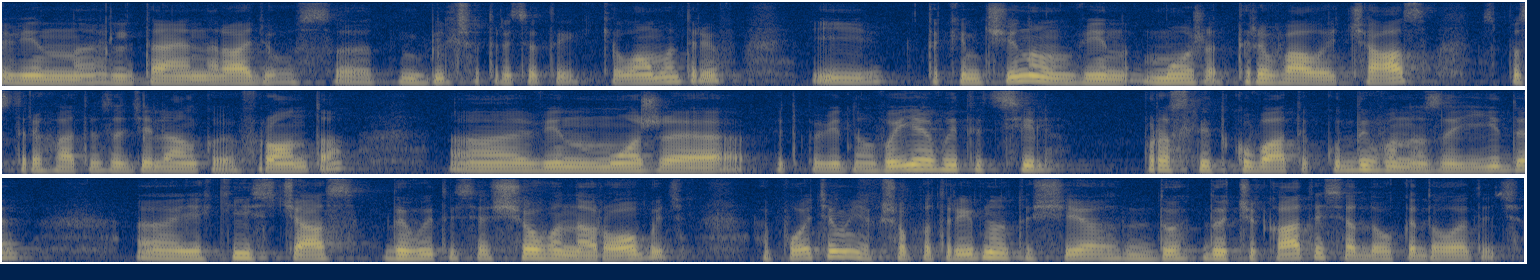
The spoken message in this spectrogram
він літає на радіус е, більше 30 кілометрів, і таким чином він може тривалий час спостерігати за ділянкою фронту. Е, Він може відповідно виявити ціль, прослідкувати, куди вона заїде, е, якийсь час дивитися, що вона робить, а потім, якщо потрібно, то ще дочекатися, доки долетить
